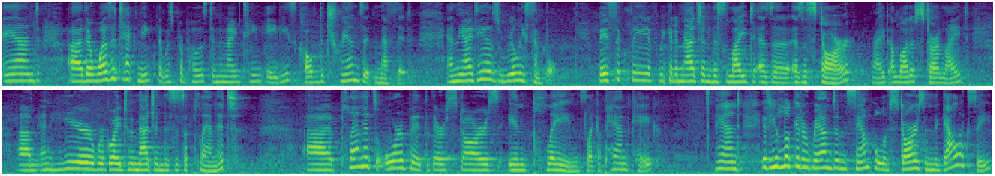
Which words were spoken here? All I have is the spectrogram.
And uh, there was a technique that was proposed in the 1980s called the transit method. And the idea is really simple. Basically, if we could imagine this light as a, as a star, right, a lot of starlight, um, and here we're going to imagine this is a planet. Uh, planets orbit their stars in planes, like a pancake. And if you look at a random sample of stars in the galaxy,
